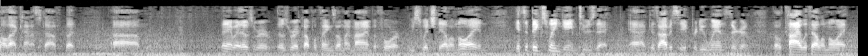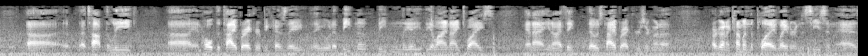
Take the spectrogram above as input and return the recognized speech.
all that kind of stuff. But um, but anyway, those were those were a couple things on my mind before we switched to Illinois, and it's a big swing game Tuesday because uh, obviously if Purdue wins, they're going they'll tie with Illinois uh, atop the league uh, and hold the tiebreaker because they, they would have beaten beaten the the Illini twice, and I you know I think those tiebreakers are gonna are going to come into play later in the season as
